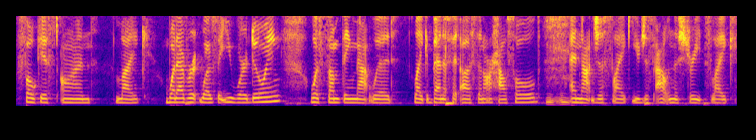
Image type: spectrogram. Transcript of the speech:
focused on like whatever it was that you were doing was something that would like benefit us in our household. And not just like you just out in the streets like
